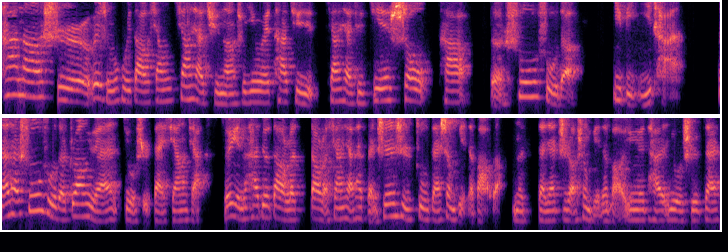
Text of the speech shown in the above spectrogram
他呢是为什么会到乡乡下去呢？是因为他去乡下去接收他的叔叔的一笔遗产。那他叔叔的庄园就是在乡下，所以呢他就到了到了乡下。他本身是住在圣彼得堡的。那大家知道圣彼得堡，因为他又是在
